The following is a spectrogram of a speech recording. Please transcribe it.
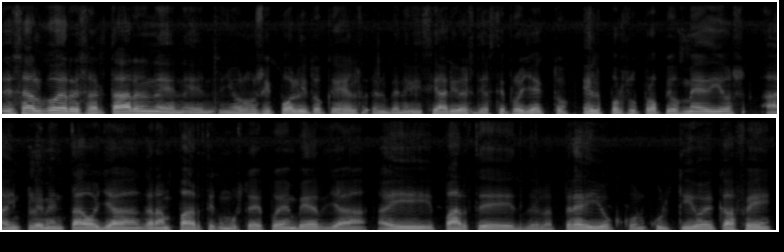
Es algo de resaltar en, el señor José Hipólito, que es el, beneficiario de este proyecto. Él por sus propios medios ha implementado ya gran parte, como ustedes pueden ver, ya hay parte del predio con cultivo de café,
